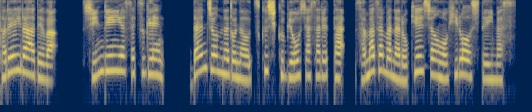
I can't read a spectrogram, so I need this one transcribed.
トレーラーでは、森林や雪原、ダンジョンなどの美しく描写された様々なロケーションを披露しています。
